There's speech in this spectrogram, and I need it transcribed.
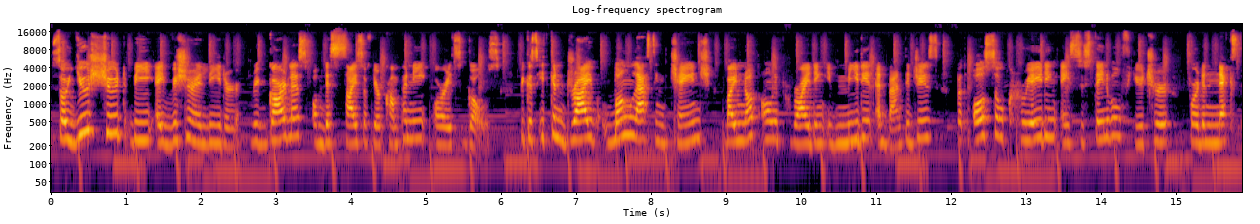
So, you should be a visionary leader regardless of the size of your company or its goals, because it can drive long lasting change by not only providing immediate advantages, but also creating a sustainable future for the next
